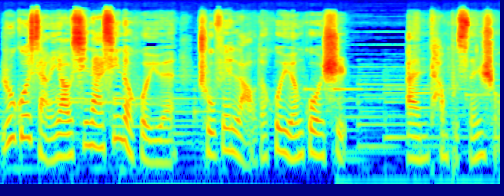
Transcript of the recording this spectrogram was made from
如果想要吸纳新的会员，除非老的会员过世，安·汤普森说。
